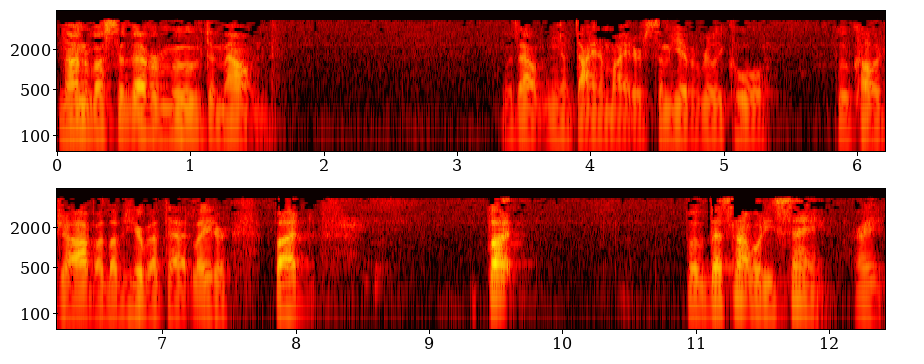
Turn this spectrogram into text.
none of us have ever moved a mountain without, you know, dynamite or some of you have a really cool blue collar job. I'd love to hear about that later. But but, but that's not what he's saying, right?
